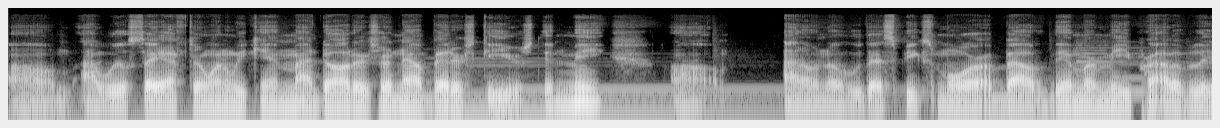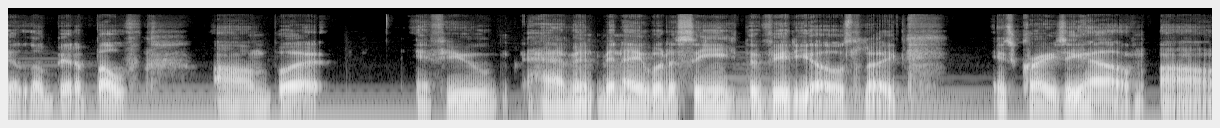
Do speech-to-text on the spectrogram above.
Um, I will say, after one weekend, my daughters are now better skiers than me. Um, I don't know who that speaks more about them or me. Probably a little bit of both. Um, but if you haven't been able to see the videos, like it's crazy how uh,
